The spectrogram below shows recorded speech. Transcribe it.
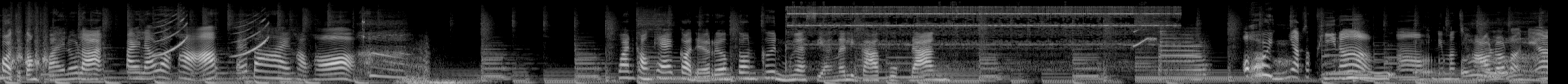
พ่อจะต้องไปแล้วล่ะไปแล้วเหรอคะบ๊ายบายค่ะพ่อ วันของแขกก็ได้เริ่มต้นขึ้นเมื่อเสียงนาฬิกาปลุกดัง โอ้ยเงียบสักทีนะอ้าวนี่มันเช้าแล้วเหรอเนี่ย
